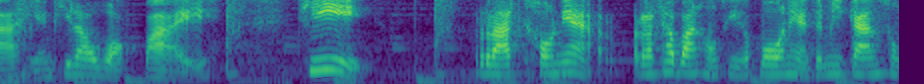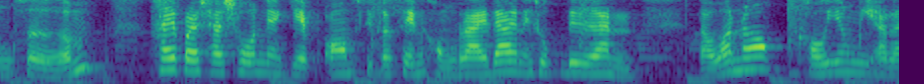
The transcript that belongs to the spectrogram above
ะ อย่างที่เราบอกไป ที่รัฐเขาเนี่ยรัฐบาลของสิงคโปร์เนี่ยจะมีการส่งเสริมให้ประชาชนเนี่ยเก็บออม 10%ของรายได้ในทุกเดือน แต่ว่านอกเขายังมีอะไร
